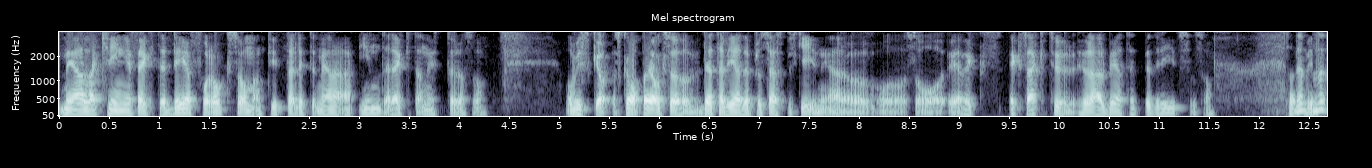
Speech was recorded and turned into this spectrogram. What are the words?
med alla kringeffekter det får också om man tittar lite mer indirekta nyttor och så. Och vi ska, skapar ju också detaljerade processbeskrivningar och, och så över ex, exakt hur, hur arbetet bedrivs och så. Men,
